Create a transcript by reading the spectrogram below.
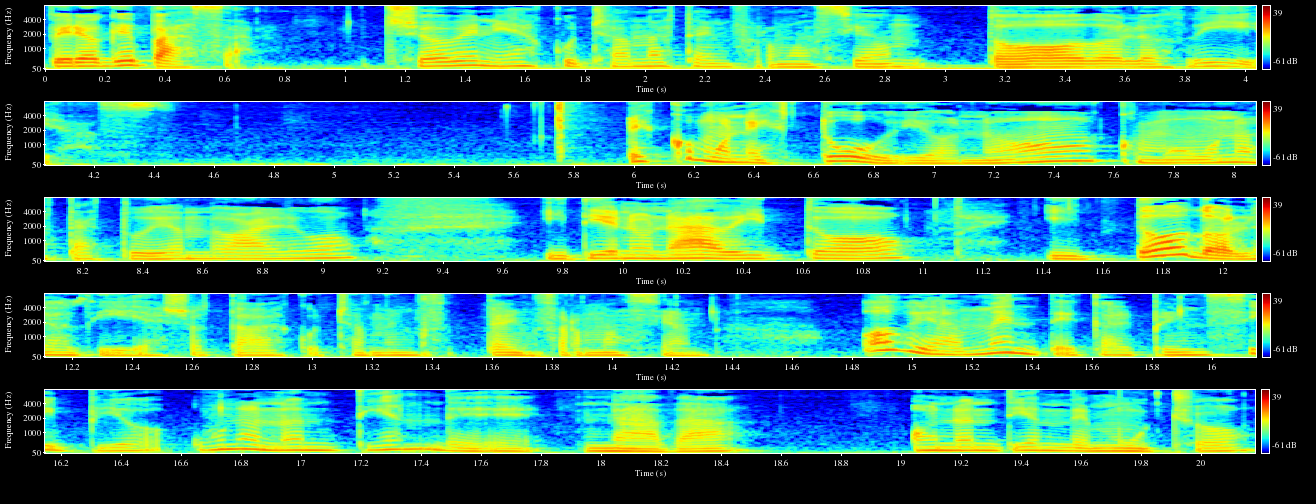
Pero ¿qué pasa? Yo venía escuchando esta información todos los días. Es como un estudio, ¿no? Como uno está estudiando algo y tiene un hábito y todos los días yo estaba escuchando esta información. Obviamente que al principio uno no entiende nada o no entiende mucho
